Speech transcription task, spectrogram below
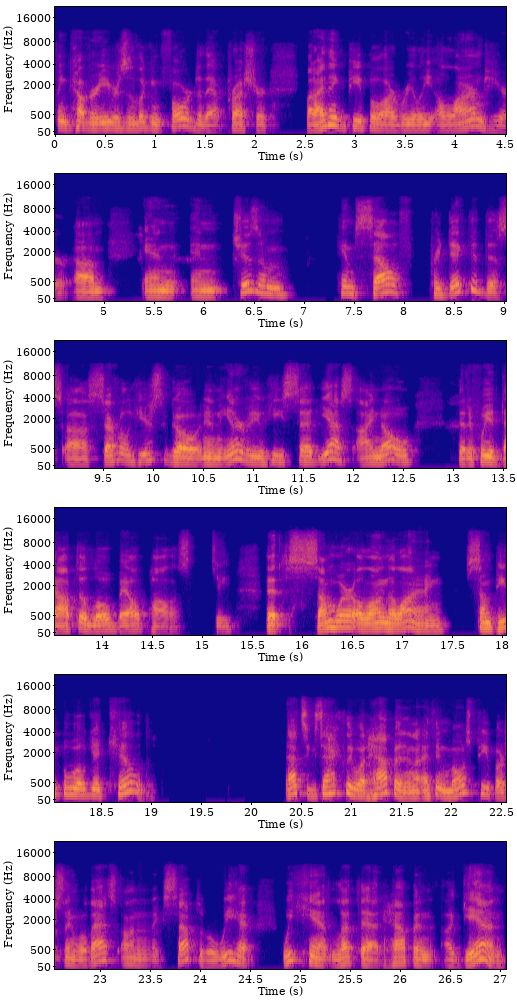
think Governor Evers is looking forward to that pressure, but I think people are really alarmed here. Um, and and Chisholm himself predicted this uh, several years ago in an interview. He said, "Yes, I know that if we adopt a low bail policy, that somewhere along the line, some people will get killed." That's exactly what happened and i think most people are saying well that's unacceptable. We have we can't let that happen again.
